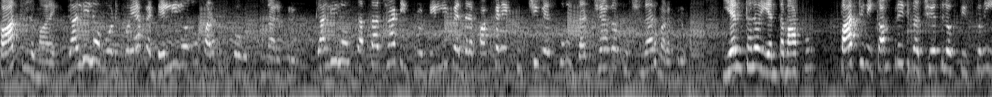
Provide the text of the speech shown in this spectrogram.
పాత్రలు మారాయి. గల్లీలో ఓడిపోయాక ఢిల్లీలోనూ పరపతి పోగొట్టుకున్నారు ఒకరు. గల్లీలో సత్తా చాటి ఇప్పుడు ఢిల్లీ పెద్దల పక్కనే కుర్చీ వేసుకుని దర్జాగా కూర్చున్నారు మరొకరు. ఎంతలో ఎంత మార్పు? పార్టీని కంప్లీట్గా చేతిలోకి తీసుకుని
